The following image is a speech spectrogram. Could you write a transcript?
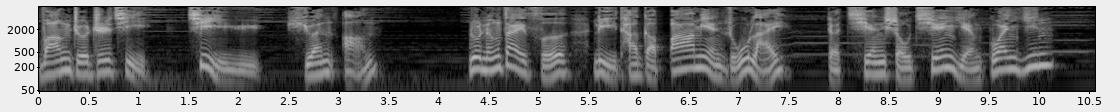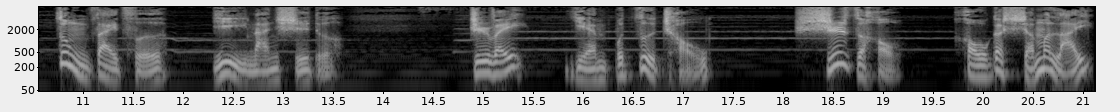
王者之气，气宇轩昂。若能在此立他个八面如来，这千手千眼观音，纵在此，亦难识得。只为眼不自丑。狮子吼，吼个什么来？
